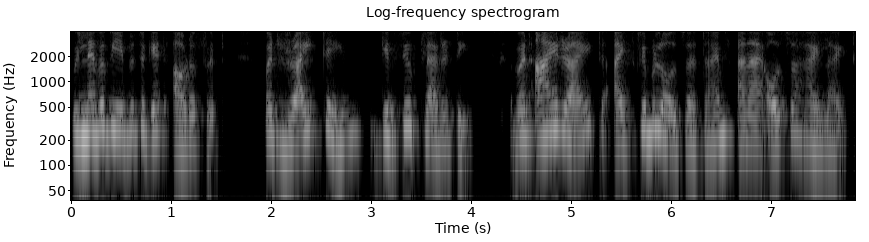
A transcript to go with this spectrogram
we'll never be able to get out of it. But writing gives you clarity. When I write, I scribble also at times and I also highlight.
